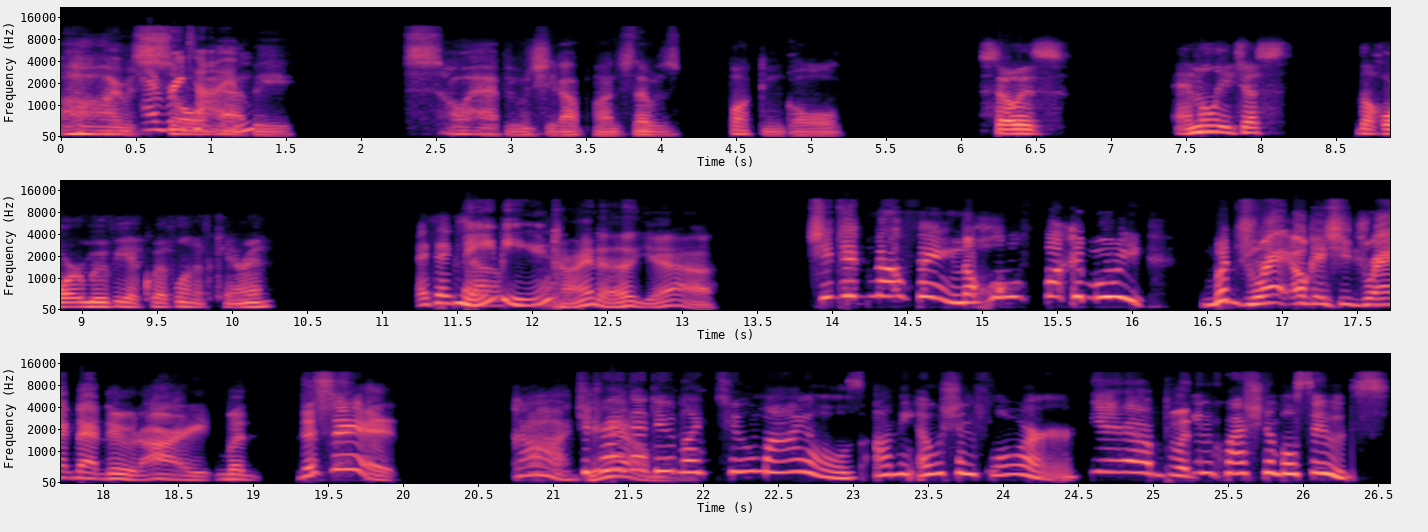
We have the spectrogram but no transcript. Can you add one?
Oh, I was Every so time. happy. So happy when she got punched. That was fucking gold. So is Emily just the horror movie equivalent of Karen? I think so. Maybe. Kinda, yeah. She did nothing the whole fucking movie. But drag okay, she dragged that dude. All right, but that's it. God She damn. dragged that dude like two miles on the ocean floor Yeah, but in questionable suits.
